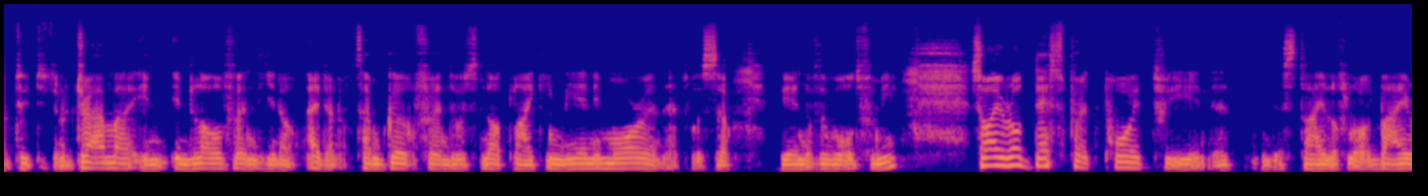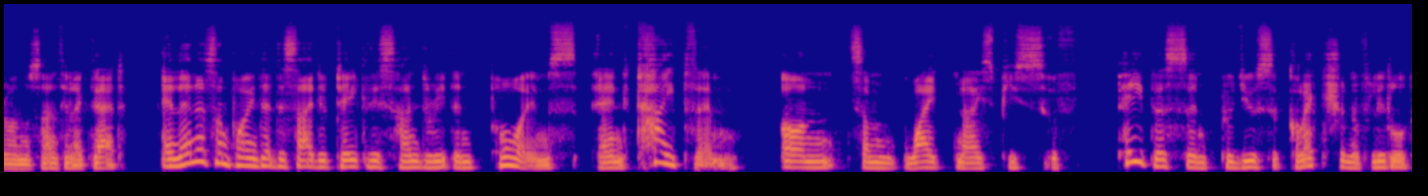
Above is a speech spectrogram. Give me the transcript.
to, to, to, drama in, in love and you know i don't know some girlfriend who's not liking me anymore and that was uh, the end of the world for me. So i wrote desperate poetry in the, in the style of lord byron or something like that. And then at some point i decided to take these handwritten poems and type them on some white nice piece of papers and produce a collection of little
